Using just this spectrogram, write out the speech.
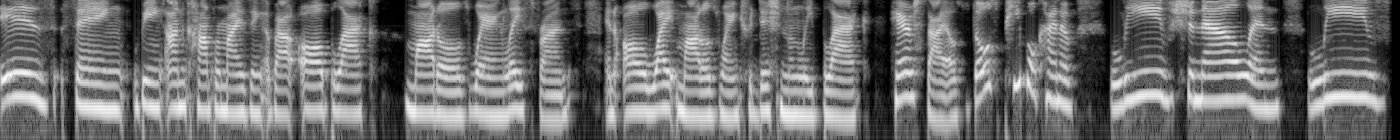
is saying being uncompromising about all black models wearing lace fronts and all white models wearing traditionally black hairstyles, those people kind of leave Chanel and leave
